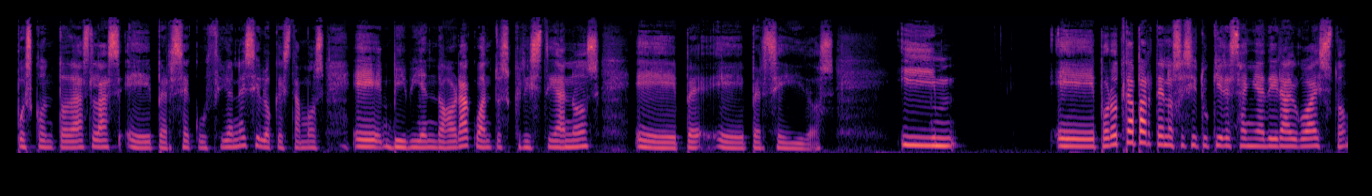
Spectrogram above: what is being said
pues con todas las eh, persecuciones y lo que estamos eh, viviendo ahora, cuántos cristianos perseguidos. Y eh, por otra parte, no sé si tú quieres añadir algo a esto,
